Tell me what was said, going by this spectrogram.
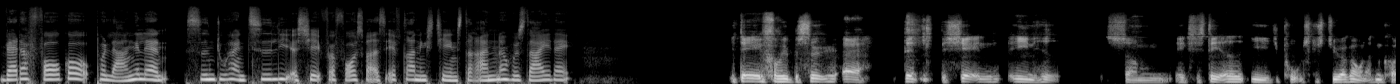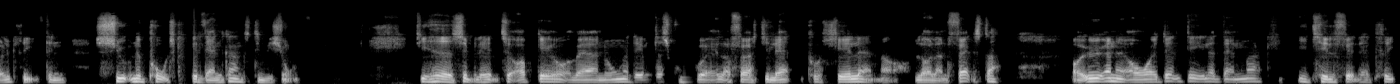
hvad der foregår på Langeland, siden du har en tidligere chef for Forsvarets efterretningstjeneste rendende hos dig i dag. I dag får vi besøg af den specialenhed, som eksisterede i de polske styrker under den kolde krig, den 7. polske landgangsdivision. De havde simpelthen til opgave at være nogle af dem, der skulle gå allerførst i land på Sjælland og Lolland Falster og øerne over i den del af Danmark i tilfælde af krig.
